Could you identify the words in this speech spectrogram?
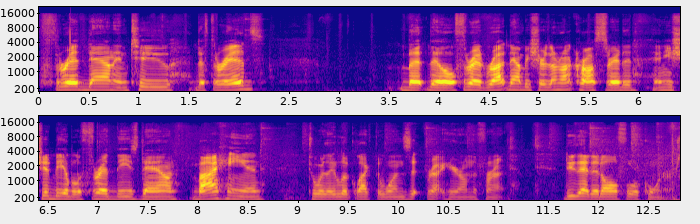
thread down into the threads, but they'll thread right down. Be sure they're not cross threaded and you should be able to thread these down by hand to where they look like the ones that right here on the front. Do that at all four corners.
